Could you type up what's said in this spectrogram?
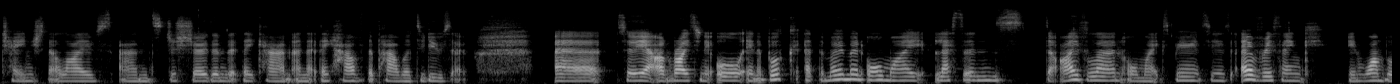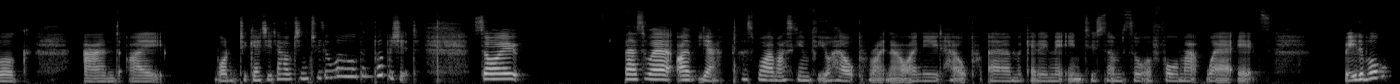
change their lives and just show them that they can and that they have the power to do so. Uh, so yeah, I'm writing it all in a book at the moment. All my lessons that I've learned, all my experiences, everything in one book and I want to get it out into the world and publish it. So that's where I've yeah, that's why I'm asking for your help right now. I need help um, getting it into some sort of format where it's readable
